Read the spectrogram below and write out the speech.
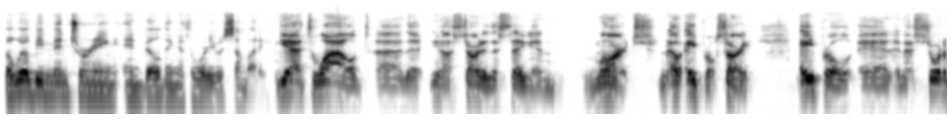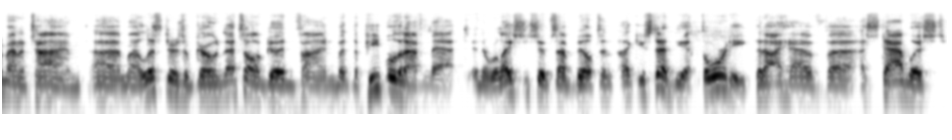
but we'll be mentoring and building authority with somebody. Yeah it's wild uh, that you know i started this thing in march no april sorry. April and in a short amount of time uh, my listeners have grown. That's all good and fine but the people that i've met and the relationships i've built and like you said the authority that i have uh, established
